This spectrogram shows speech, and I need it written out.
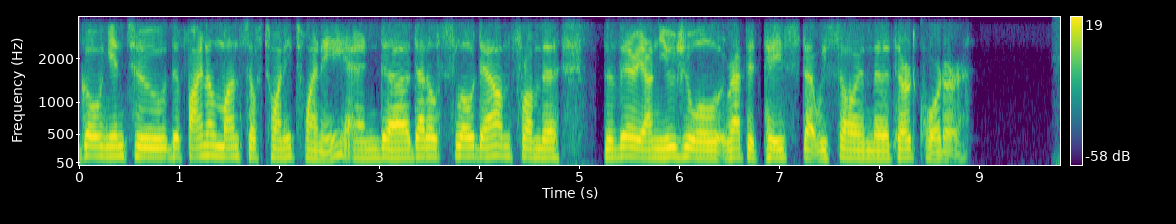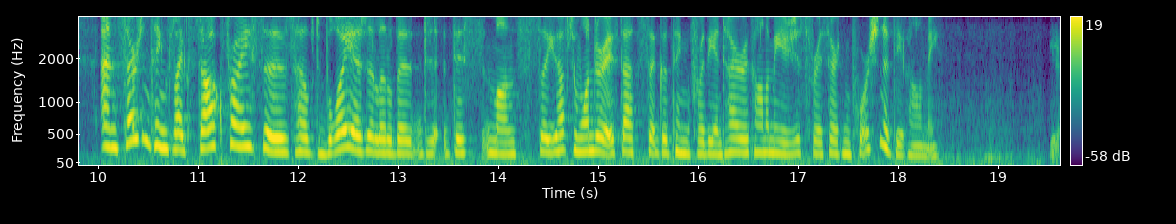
going into the final months of 2020, and uh, that'll slow down from the, the very unusual rapid pace that we saw in the third quarter. And certain things like stock prices helped buoy it a little bit this month. So you have to wonder if that's a good thing for the entire economy or just for a certain portion of the economy. Yeah.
